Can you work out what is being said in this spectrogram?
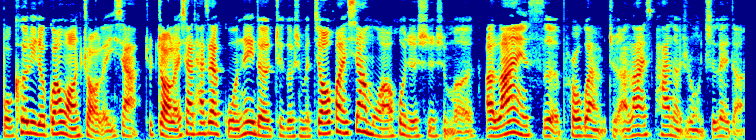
伯克利的官网找了一下，就找了一下它在国内的这个什么交换项目啊，或者是什么 alliance program，就 alliance partner 这种之类的，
